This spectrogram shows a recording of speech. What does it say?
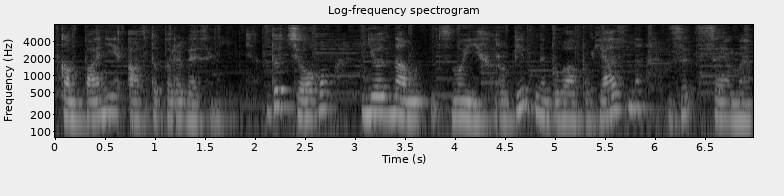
в компанії автоперевезень. До цього ні одна з моїх робіт не була пов'язана з CMM.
